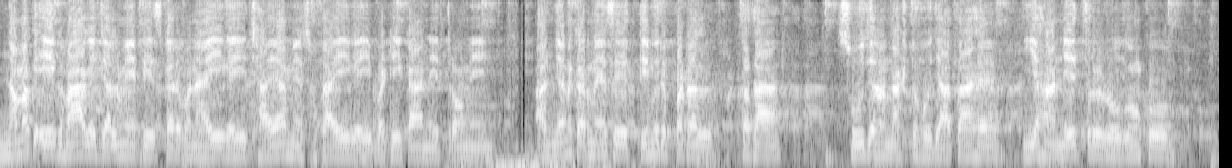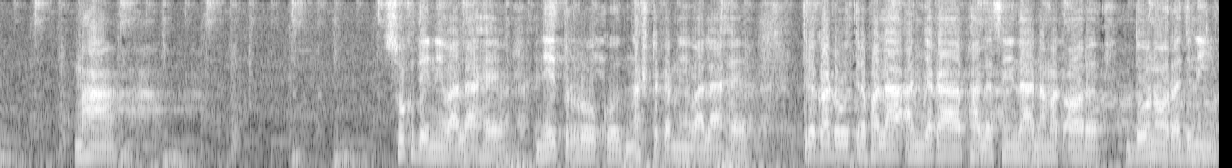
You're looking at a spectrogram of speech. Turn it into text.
नमक एक भाग जल में पीसकर बनाई गई छाया में सुखाई गई बटिका नेत्रों में अंजन करने से तिमिर पटल तथा सूजन नष्ट हो जाता है। यह नेत्र रोगों को महा सुख देने वाला है। नेत्र रोग को नष्ट करने वाला है। त्रिकटु, त्रिफला, अंजका, फल, सेंधा, नमक और दोनों रजनी,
